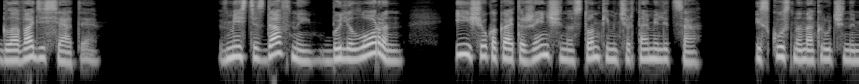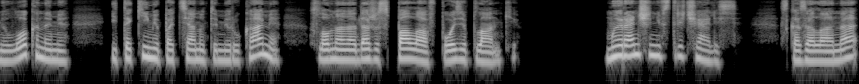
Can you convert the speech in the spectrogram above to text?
Глава десятая. Вместе с Дафной были Лорен и еще какая-то женщина с тонкими чертами лица, искусно накрученными локонами и такими подтянутыми руками, словно она даже спала в позе планки. «Мы раньше не встречались», — сказала она,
